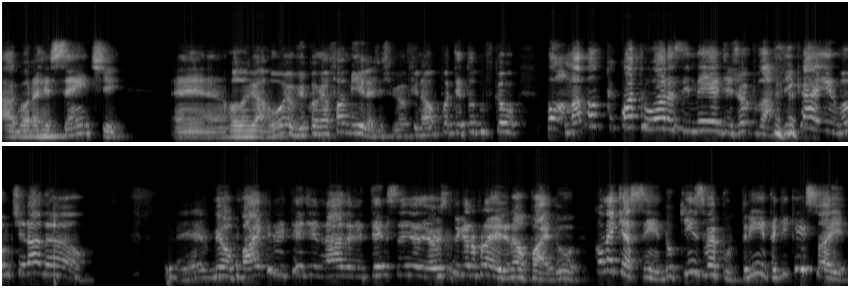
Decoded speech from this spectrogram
agora recente, é, Roland Garros, eu vi com a minha família. A gente viu o final, pô, ter todo mundo ficou. Pô, mas vamos quatro horas e meia de jogo. Lá, fica aí, não vamos tirar, não. Meu pai, que não entende nada de tênis, eu explicando para ele: não, pai, do, como é que é assim? Do 15 vai pro 30? O que, que é isso aí?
